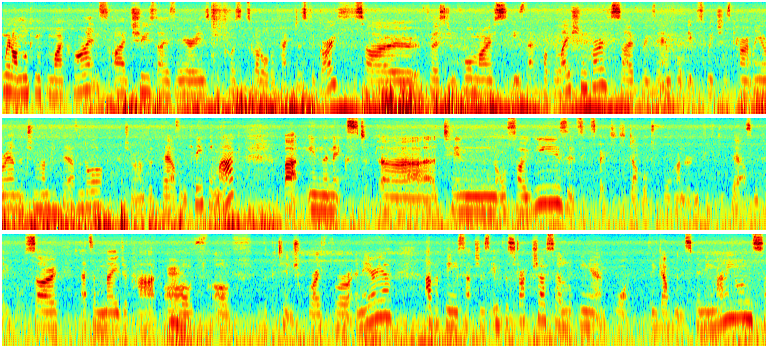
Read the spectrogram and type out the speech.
when I'm looking for my clients, I choose those areas because it's got all the factors for growth. So first and foremost is that population growth. So for example, Ipswich is currently around the 200,000 200,000 people mark, but in the next uh, 10 or so years, it's expected to double to 450,000 people. So that's a major part Mm. of, of the potential growth for an area. Other things such as infrastructure, so looking at what the government's spending money on. So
